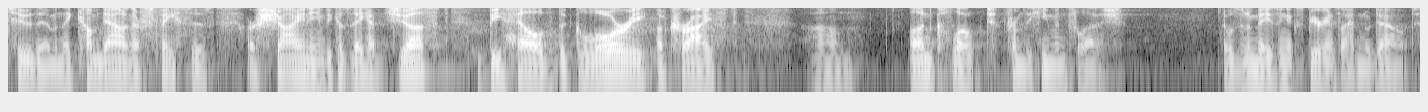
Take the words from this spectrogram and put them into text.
to them, and they come down, and their faces are shining because they have just beheld the glory of Christ um, uncloaked from the human flesh. It was an amazing experience, I have no doubt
